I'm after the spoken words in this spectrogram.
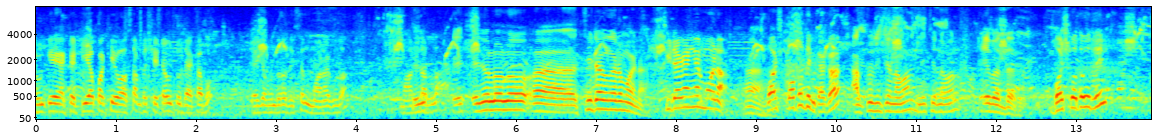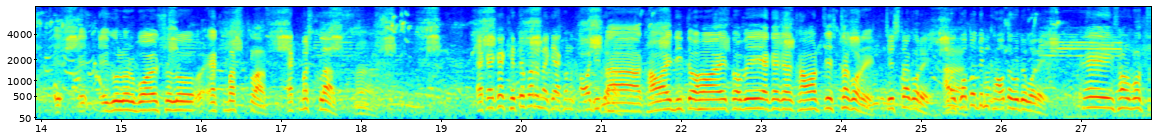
এমনকি একটা টিয়া পাখিও আছে আমরা সেটাও একটু দেখাবো। এই যে বন্ধুরা দেখছেন ময়নাগুলো এগুলো হলো চিটাগাঙ্গের ময়না। চিটাগাঙ্গের ময়না? হ্যাঁ। বয়স কতদিন কাকা? একটু নিচে নামান নিচে নামান এবার ধরে। বয়স কতদিন? এগুলোর বয়স হলো এক মাস প্লাস এক মাস প্লাস হ্যাঁ। একা একা খেতে পারে নাকি এখন খাওয়া দিতে না খাওয়াই দিতে হয় তবে এক একা খাওয়ার চেষ্টা করে। চেষ্টা করে। আরও হ্যাঁ। কতদিন খাওয়াতে হতে পারে? এই সর্বোচ্চ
